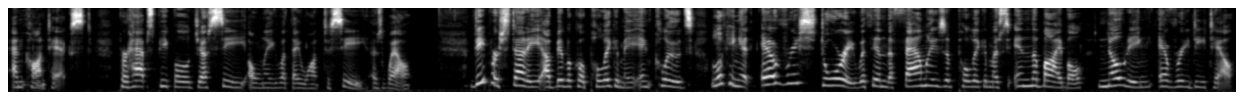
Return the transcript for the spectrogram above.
and context. Perhaps people just see only what they want to see as well. Deeper study of biblical polygamy includes looking at every story within the families of polygamists in the Bible, noting every detail.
